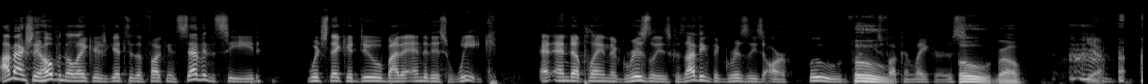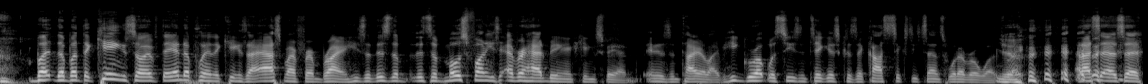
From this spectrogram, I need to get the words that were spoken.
I'm actually hoping the Lakers get to the fucking seven seed, which they could do by the end of this week, and end up playing the Grizzlies because I think the Grizzlies are food for these Food. fucking Lakers. Food, bro. Yeah. But the but the Kings. So if they end up playing the Kings, I asked my friend Brian. He said this is the this is the most fun he's ever had being a Kings fan in his entire life. He grew up with season tickets because they cost sixty cents, whatever it was. Right? and I said, I said,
